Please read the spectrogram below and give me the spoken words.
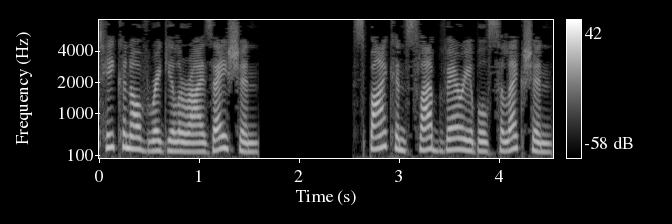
Tikhonov regularization Spike and slab variable selection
